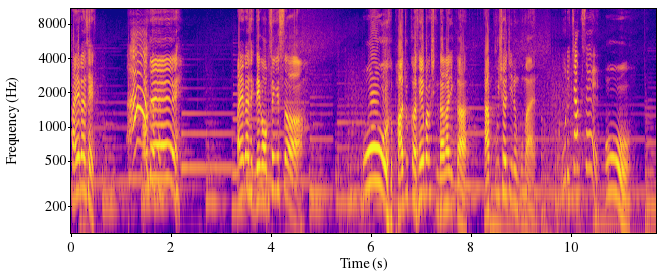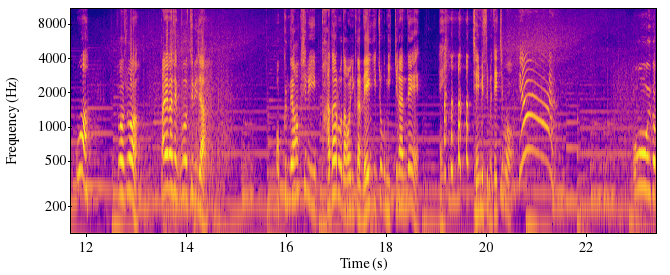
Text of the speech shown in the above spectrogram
빨간색. 안돼. 빨간색 내가 없애겠어. 오 바주카 세 방씩 나가니까 다 부셔지는구만. 우리 짱세 오 우와 좋아 좋아. 빨간색 무너뜨리자. 어 근데 확실히 이 바다로 나오니까 렉이 조금 있긴 한데 에이 재밌으면 됐지 뭐. 야! 오 이거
